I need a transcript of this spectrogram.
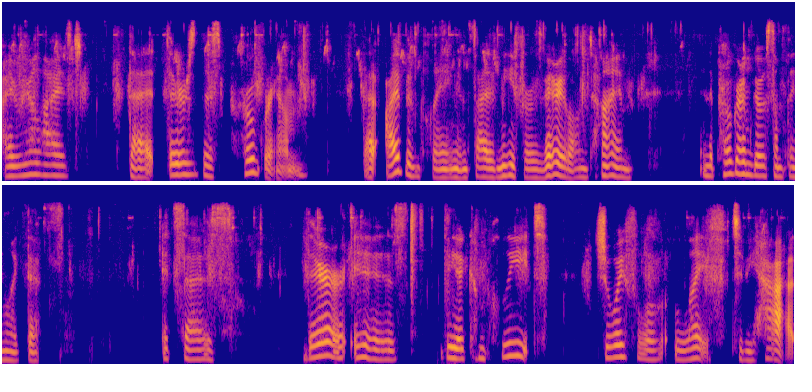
I realized that there's this program that I've been playing inside of me for a very long time. And the program goes something like this it says, There is the complete, joyful life to be had,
